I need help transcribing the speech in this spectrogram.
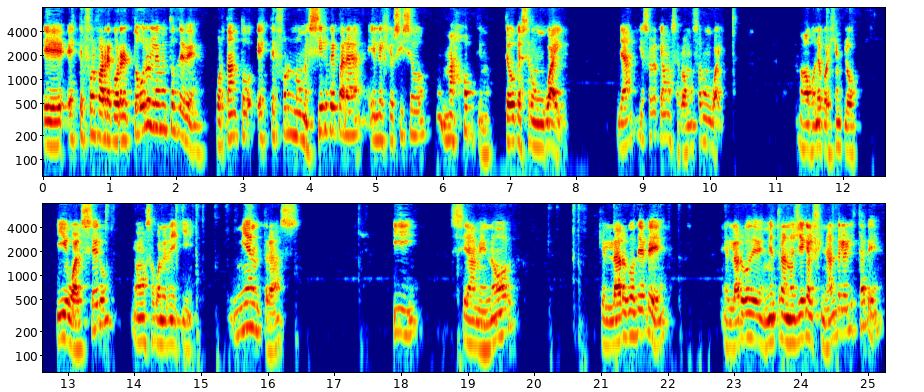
eh, este for va a recorrer todos los elementos de B. Por tanto, este for no me sirve para el ejercicio más óptimo. Tengo que hacer un while. ¿Ya? Y eso es lo que vamos a hacer. Vamos a hacer un while. Vamos a poner, por ejemplo, i igual 0. Y vamos a poner aquí, mientras i sea menor que el largo de b, el largo de b, mientras no llegue al final de la lista b,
